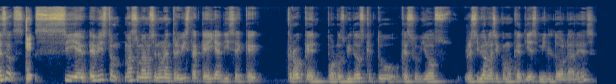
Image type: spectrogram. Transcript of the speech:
eso sí, he, visto más o menos en una entrevista que ella dice que creo que por los videos que tú, que subió, recibió algo así como que 10 mil dólares,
